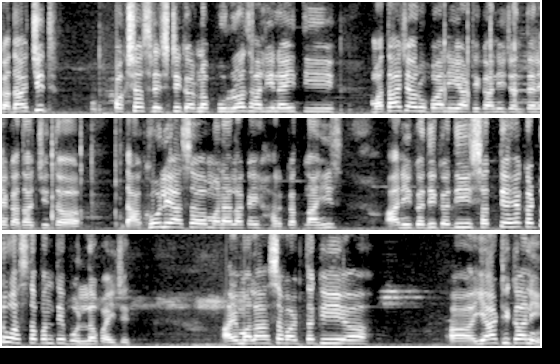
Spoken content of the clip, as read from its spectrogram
कदाचित पक्षश्रेष्ठीकरणं पूर्ण झाली नाही ती मताच्या रूपाने या ठिकाणी जनतेने कदाचित दाखवली असं म्हणायला काही हरकत नाहीच. आणि कधीकधी सत्य हे कटू असतं पण ते बोललं पाहिजेत. आणि मला असं वाटतं की या ठिकाणी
